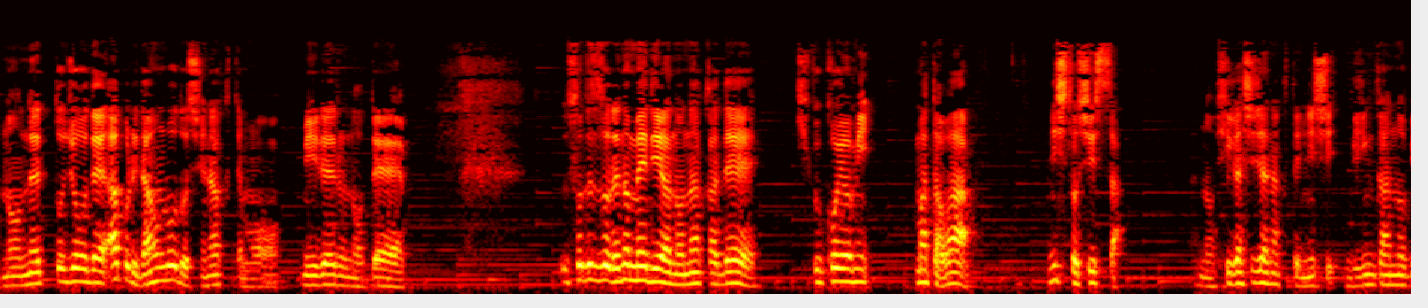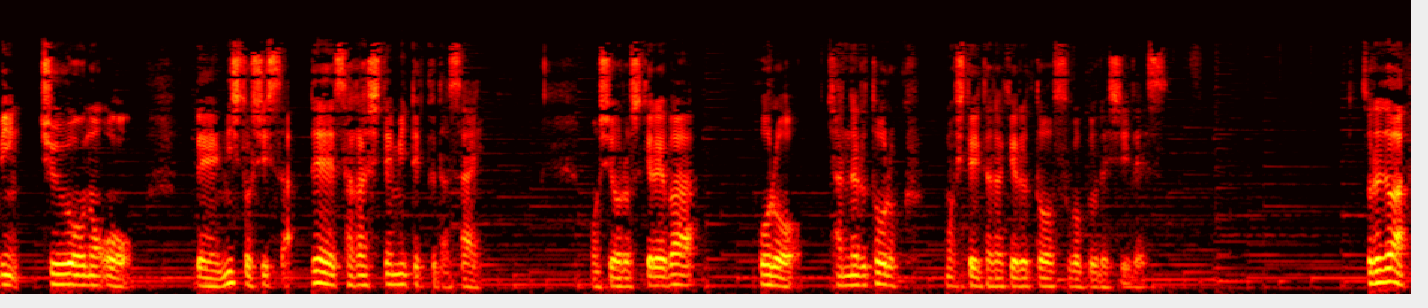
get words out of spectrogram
あの、ネット上でアプリダウンロードしなくても見れるので、それぞれのメディアの中で、聞く暦、または、西と失茶、あの、東じゃなくて西、敏感の敏、中央の王、で、西と失茶で探してみてください。もしよろしければ、フォロー、チャンネル登録もしていただけるとすごく嬉しいです。それでは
